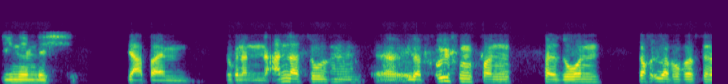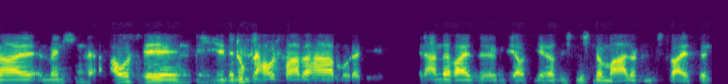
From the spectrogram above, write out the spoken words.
die nämlich ja beim sogenannten anlasslosen äh, Überprüfen von Personen doch überproportional Menschen auswählen, die eine dunkle Hautfarbe haben oder die in anderer Weise irgendwie aus ihrer Sicht nicht normal und nicht weiß sind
